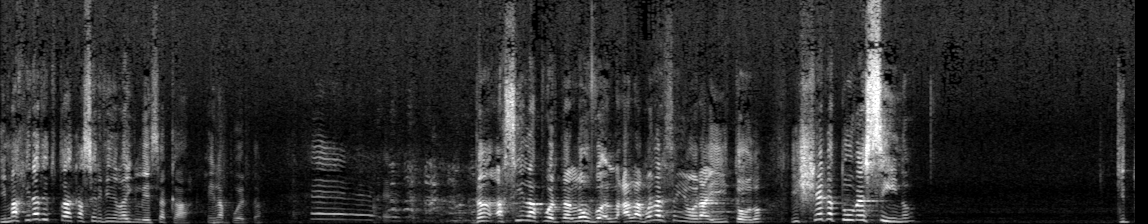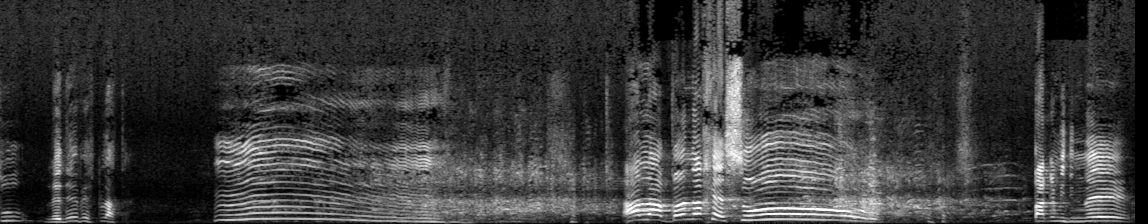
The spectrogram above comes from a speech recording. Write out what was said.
Imagínate tú estás acá sirviendo en la iglesia, acá, en la puerta. Así en la puerta, alabando al Señor ahí, todo. Y llega tu vecino que tú le debes plata. Mm. Alabando a Jesús. Pague mi dinero.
